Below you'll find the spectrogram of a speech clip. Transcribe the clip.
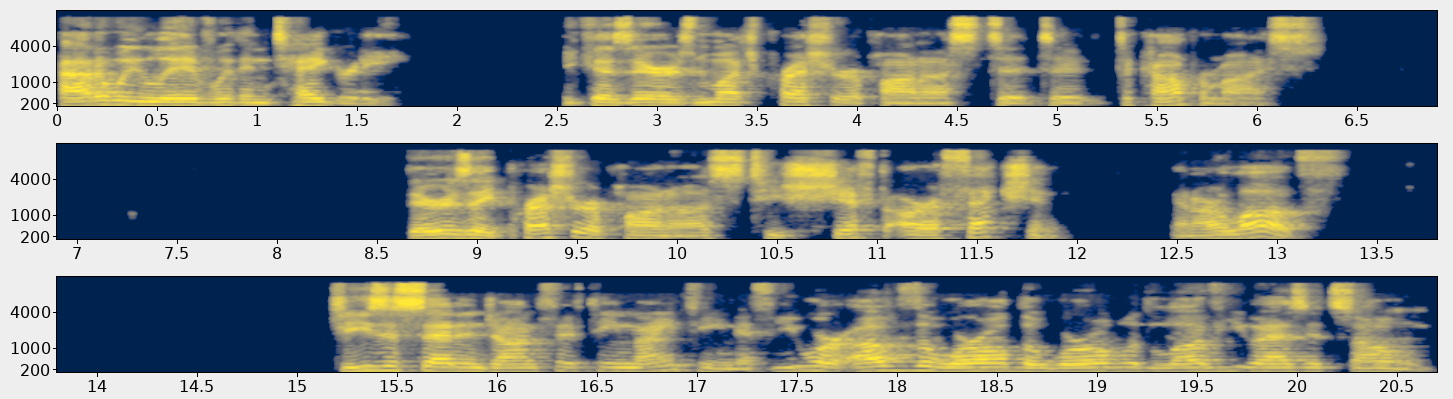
how do we live with integrity because there is much pressure upon us to, to, to compromise. There is a pressure upon us to shift our affection and our love. Jesus said in John 15, 19, if you were of the world, the world would love you as its own.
